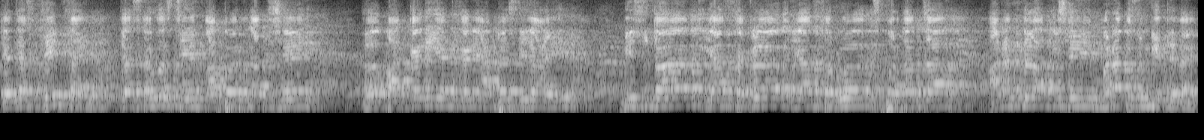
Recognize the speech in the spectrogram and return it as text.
त्याच्या स्टेप्स आहेत त्या सर्व स्टेप आपण अतिशय अ, बारकाईने या ठिकाणी अभ्यास केला आहे. मी सुद्धा या सगळं या सर्व स्पर्धांचा आनंद अतिशय मनापासून घेतलेला आहे.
